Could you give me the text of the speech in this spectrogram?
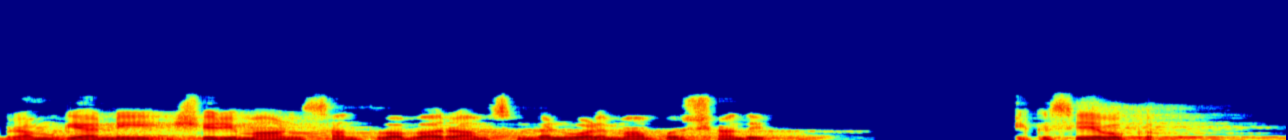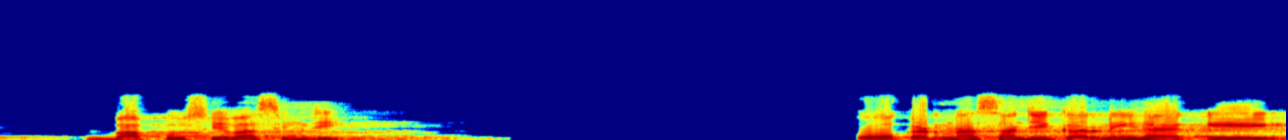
ਬ੍ਰਹਮ ਗਿਆਨੀ ਸ਼੍ਰੀਮਾਨ ਸੰਤ ਬਾਬਾ ਰਾਮ ਸਿੰਘ ਵਾਲੇ ਮਹਾਂਪੁਰਸ਼ਾਂ ਦੇ ਇੱਕ ਸੇਵਕ ਬਾਪੂ ਸੇਵਾ ਸਿੰਘ ਜੀ। ਉਹ ਘਟਨਾ ਸਾਂਝੀ ਕਰਨੀ ਹੈ ਕਿ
